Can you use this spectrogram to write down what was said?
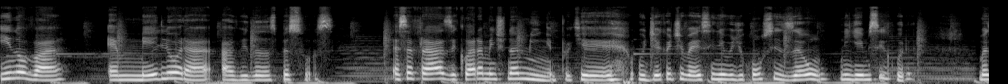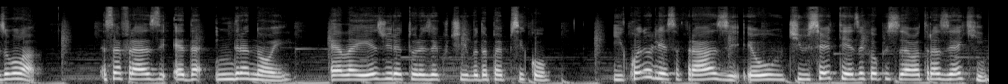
inovar é melhorar a vida das pessoas. Essa frase claramente não é minha, porque o dia que eu tiver esse nível de concisão, ninguém me segura. Mas vamos lá. Essa frase é da Indra Noy. Ela é ex-diretora executiva da PepsiCo. E quando eu li essa frase, eu tive certeza que eu precisava trazer aqui.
